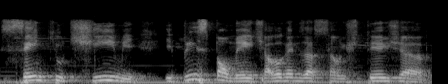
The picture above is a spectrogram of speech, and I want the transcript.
sem que o time e principalmente a organização esteja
